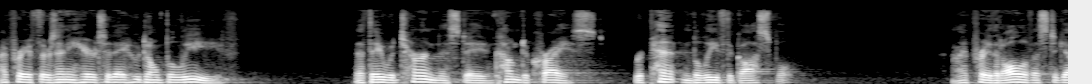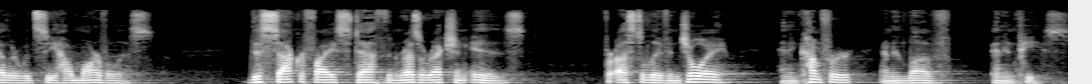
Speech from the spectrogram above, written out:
I pray if there's any here today who don't believe, that they would turn this day and come to Christ, repent and believe the gospel. I pray that all of us together would see how marvelous this sacrifice, death, and resurrection is for us to live in joy and in comfort and in love and in peace.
